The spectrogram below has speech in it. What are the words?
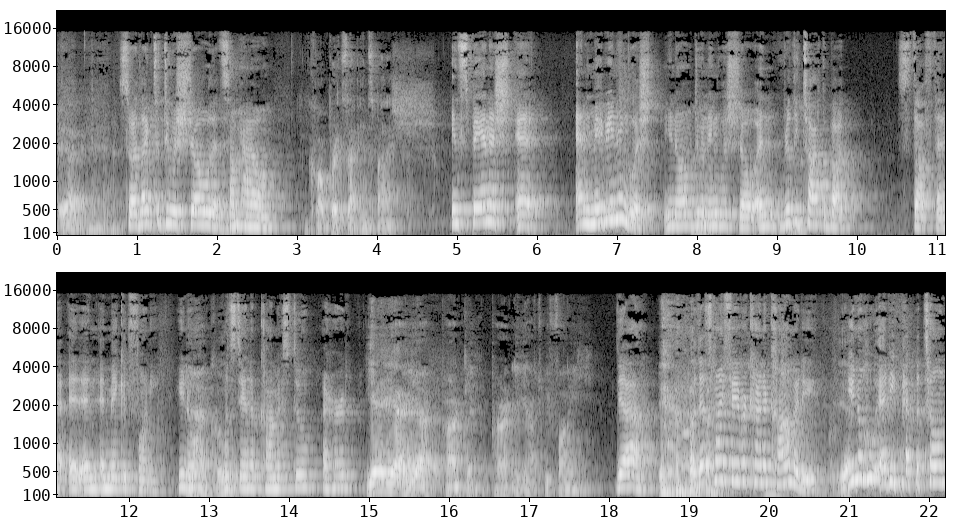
Yeah, yeah, yeah. so I'd like to do a show that somehow Incorporates that in Spanish. in Spanish and, and maybe in English, you know, do an mm. English show and really mm. talk about stuff that and, and, and make it funny. You know Yeah, cool. what stand up comics do, I heard. Yeah, yeah, yeah. Apparently, apparently, you have to be funny. Yeah. but that's my favorite kind of comedy. Yeah. You know who Eddie Pepitone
